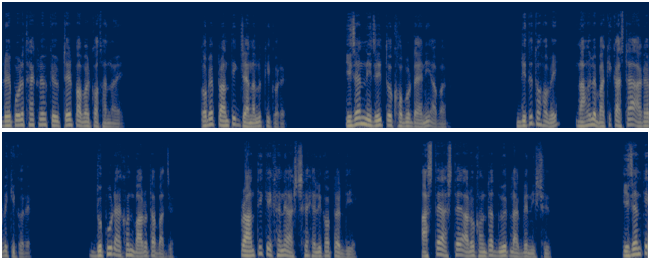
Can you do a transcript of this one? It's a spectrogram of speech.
রে পড়ে থাকলেও কেউ টের পাবার কথা নয়। তবে প্রান্তিক জানালো কি করে? ইজান নিজেই তো খবর দেয়নি আবার। দিতে তো হবে, না হলে বাকি কাজটা আগাবে কি করে? দুপুর এখন বারোটা বাজে। প্রান্তিক এখানে আসছে হেলিকপ্টার দিয়ে। আস্তে আস্তে আরও ঘণ্টা দুয়েক লাগবে নিশ্চিত। ইজানকে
